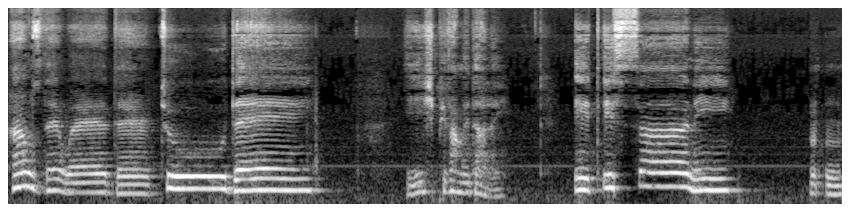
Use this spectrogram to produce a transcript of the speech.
How's the weather today? I śpiewamy dalej. It is sunny. Mm-mm.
